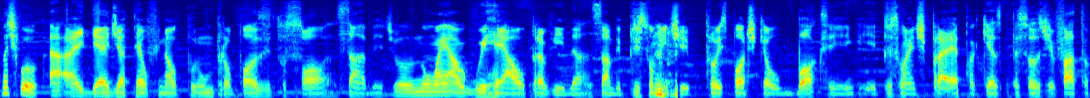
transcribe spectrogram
Mas, tipo, a, a ideia de ir até o final por um propósito só, sabe? Tipo, não é algo irreal pra vida, sabe? Principalmente pro esporte que é o boxe, e, principalmente pra época que as pessoas de fato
